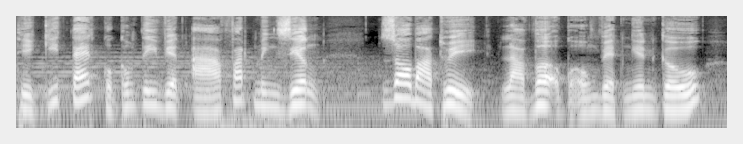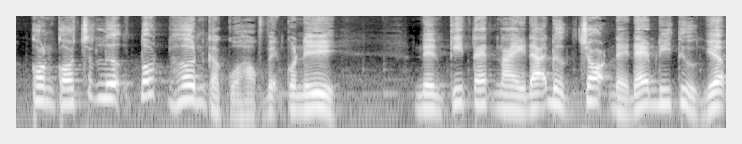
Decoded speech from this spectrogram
thì kit test của công ty Việt Á phát minh riêng, do bà Thủy là vợ của ông Việt nghiên cứu, còn có chất lượng tốt hơn cả của Học viện Quân y. Nên kit test này đã được chọn để đem đi thử nghiệm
